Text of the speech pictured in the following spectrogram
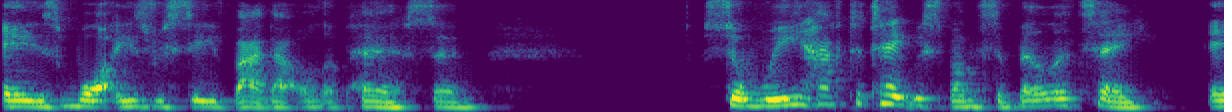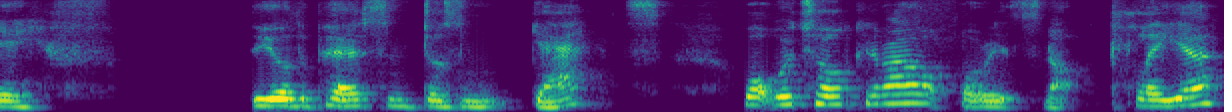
is what is received by that other person. So we have to take responsibility if the other person doesn't get what we're talking about or it's not clear.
